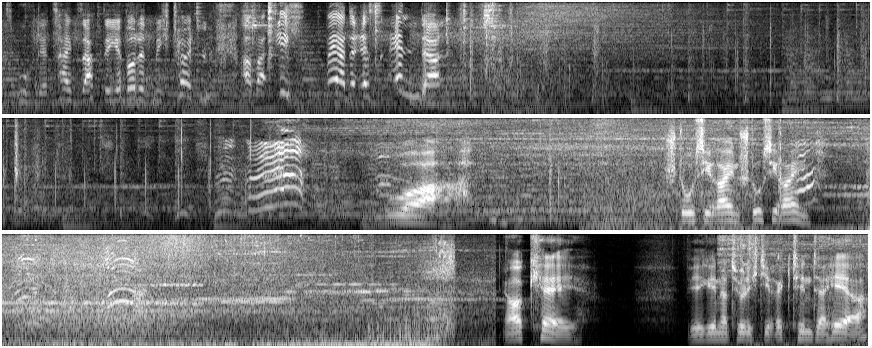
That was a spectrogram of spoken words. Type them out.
Das Buch der Zeit sagte, ihr würdet mich töten, aber ich werde es ändern. Boah. Stoß sie rein, stoß sie rein. Okay. Wir gehen natürlich direkt hinterher.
